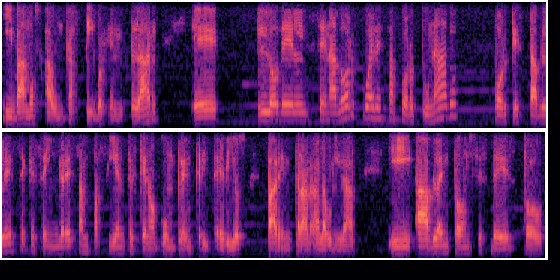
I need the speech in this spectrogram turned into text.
y vamos a un castigo ejemplar. Eh, lo del senador fue desafortunado porque establece que se ingresan pacientes que no cumplen criterios para entrar a la unidad. Y habla entonces de esto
